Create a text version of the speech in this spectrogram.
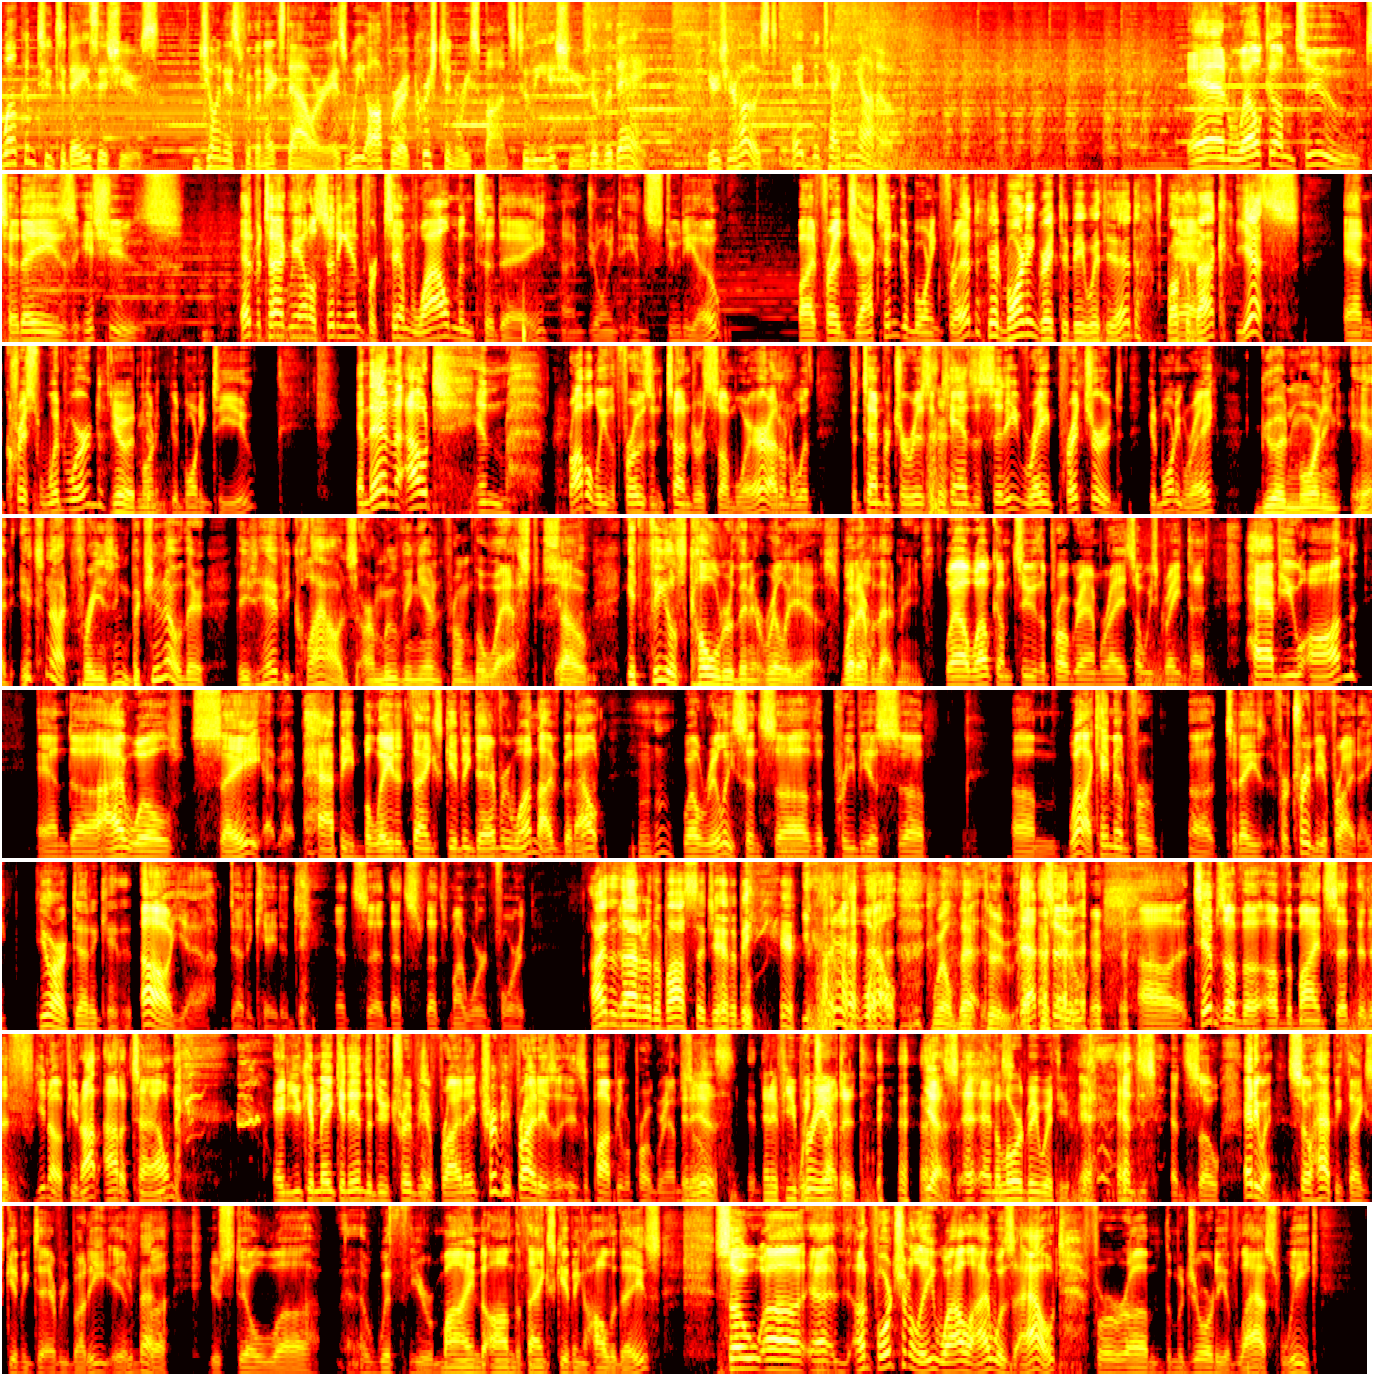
Welcome to today's issues. Join us for the next hour as we offer a Christian response to the issues of the day. Here's your host, Ed Vitagliano. And welcome to today's issues. Ed Vitagliano sitting in for Tim Wildman today. I'm joined in studio by Fred Jackson. Good morning, Fred. Good morning. Great to be with you, Ed. Welcome And- back. Yes. And Chris Woodward. Good morning. Good morning to you. And then out in probably the frozen tundra somewhere, I don't know what the temperature is in Kansas City, Ray Pritchard. Good morning, Ray. Good morning, Ed. It's not freezing, but you know there these heavy clouds are moving in from the west, so it feels colder than it really is. Whatever that means. Well, welcome to the program, Ray. It's always great to have you on. And uh, I will say uh, happy belated Thanksgiving to everyone. I've been out, well, really since uh, the previous. Uh, um, well, I came in for uh, today's for Trivia Friday. You are dedicated. Oh yeah, dedicated. That's uh, that's that's my word for it. Either that or the boss said you had to be here. well, Well, that too. that too. Uh, Tim's of the of the mindset that if you know if you're not out of town and you can make it in to do Trivia Friday, Trivia Friday is a, is a popular program. It so- is, and if you preempt it, Yes, and, and the Lord be with you. and and so anyway, so happy Thanksgiving to everybody. If bet. uh, you're still uh, uh, with your mind on the Thanksgiving holidays, so uh, uh, unfortunately, while I was out for um, the majority of last week,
